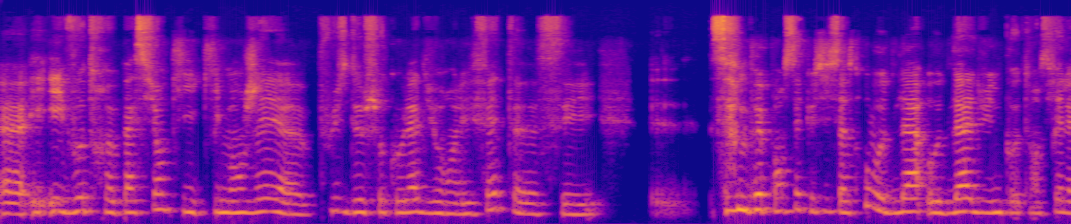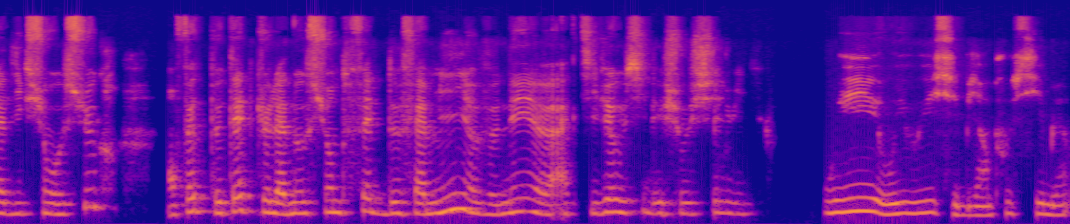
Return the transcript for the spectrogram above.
Euh, et, votre patient qui, mangeait euh, plus de chocolat durant les fêtes, c'est, ça me fait penser que si ça se trouve, au-delà, d'une potentielle addiction au sucre, en fait, peut-être que la notion de fête de famille venait activer aussi des choses chez lui. Oui, oui, oui, c'est bien possible.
